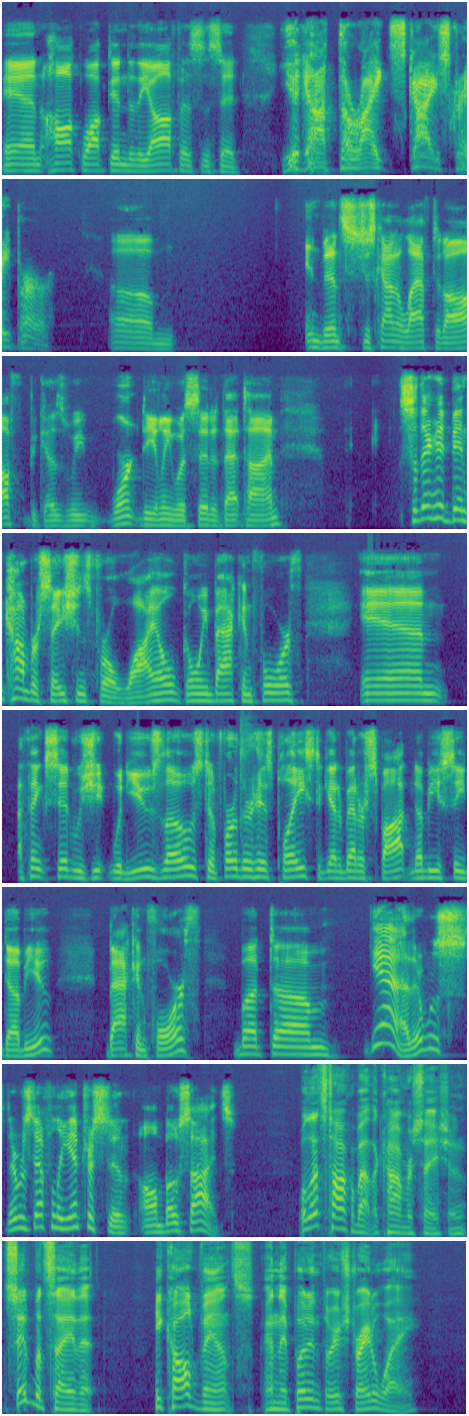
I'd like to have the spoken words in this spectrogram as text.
And Hawk walked into the office and said, You got the right skyscraper. Um, and Vince just kind of laughed it off because we weren't dealing with Sid at that time. So there had been conversations for a while going back and forth. And I think Sid was would use those to further his place to get a better spot in WCW back and forth. But um, yeah, there was there was definitely interest on both sides. Well, let's talk about the conversation. Sid would say that he called Vince and they put him through straight away.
